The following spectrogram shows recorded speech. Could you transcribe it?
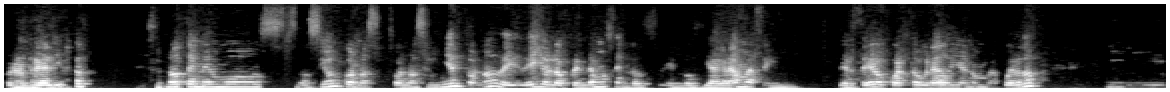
pero en realidad no tenemos noción, conocimiento ¿no? de, ello, lo aprendemos en los, en los diagramas en tercero cuarto grado, ya no me acuerdo, y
